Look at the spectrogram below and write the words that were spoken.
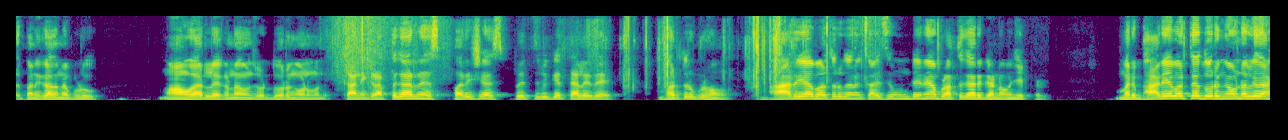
అది కాదన్నప్పుడు మామగారు లేకుండా ఉన్న చోట దూరంగా ఉండమంది. కానీ ఇక్కడ అత్తగారిని స్పరిశ స్పెసిఫిక్గా తేలేదే భర్తృగృహం భార్యాభర్తలు కనుక కలిసి ఉంటేనే అప్పుడు అత్తగారికి గండం అని చెప్పాడు. మరి భార్యాభర్త దూరంగా ఉండాలి కదా.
